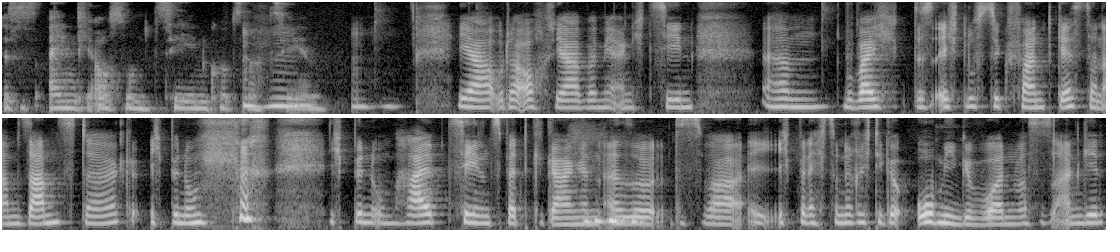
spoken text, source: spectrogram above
ist es eigentlich auch so um 10, kurz nach Mhm. 10. Mhm. Ja, oder auch, ja, bei mir eigentlich zehn. Ähm, wobei ich das echt lustig fand, gestern am Samstag, ich bin um, ich bin um halb zehn ins Bett gegangen. Also das war, ich bin echt so eine richtige Omi geworden, was das angeht.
